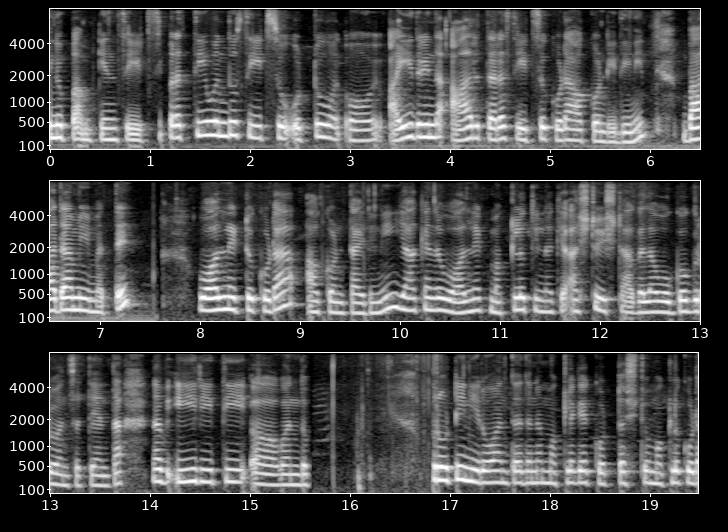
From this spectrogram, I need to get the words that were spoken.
ಇನ್ನು ಪಂಪ್ಕಿನ್ ಸೀಡ್ಸ್ ಪ್ರತಿಯೊಂದು ಸೀಡ್ಸು ಒಟ್ಟು ಐದರಿಂದ ಆರು ಥರ ಸೀಡ್ಸು ಕೂಡ ಹಾಕ್ಕೊಂಡಿದ್ದೀನಿ ಬಾದಾಮಿ ಮತ್ತು ವಾಲ್ನೆಟ್ಟು ಕೂಡ ಹಾಕ್ಕೊಳ್ತಾ ಇದ್ದೀನಿ. ಯಾಕೆಂದರೆ ವಾಲ್ನೆಟ್ ಮಕ್ಕಳು ತಿನ್ನೋಕ್ಕೆ ಅಷ್ಟು ಇಷ್ಟ ಆಗಲ್ಲ, ಒಗ್ಗೊಗ್ರು ಅನಿಸುತ್ತೆ ಅಂತ. ನಾವು ಈ ರೀತಿ ಒಂದು ಪ್ರೋಟೀನ್ ಇರುವಂಥದ್ದನ್ನು ಮಕ್ಕಳಿಗೆ ಕೊಟ್ಟಷ್ಟು ಮಕ್ಕಳು ಕೂಡ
